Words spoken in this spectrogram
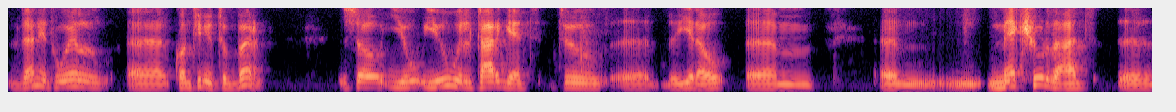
then it will uh, continue to burn. So you you will target to uh, you know um, um, make sure that uh,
